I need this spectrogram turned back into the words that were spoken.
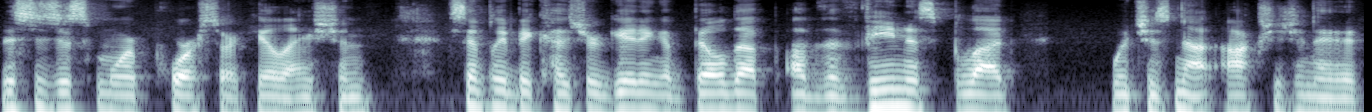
This is just more poor circulation, simply because you're getting a buildup of the venous blood, which is not oxygenated.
